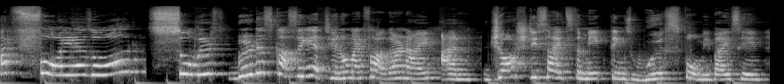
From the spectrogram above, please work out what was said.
at four years old. So we're, we're discussing it, you know, my father and I. And Josh decides to make things worse for me by saying,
